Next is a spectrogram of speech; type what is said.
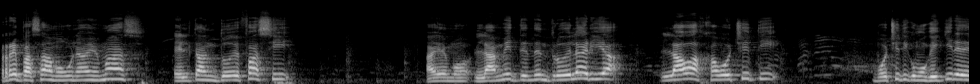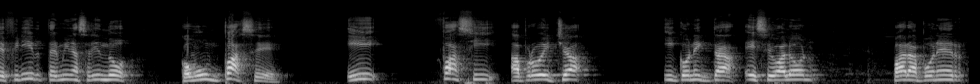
Repasamos una vez más el tanto de Fassi. Ahí la meten dentro del área, la baja Bochetti. Bochetti como que quiere definir, termina saliendo como un pase. Y Fassi aprovecha y conecta ese balón para poner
